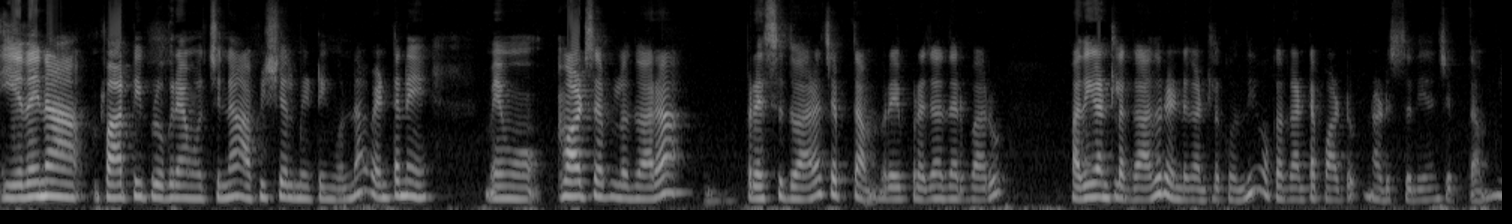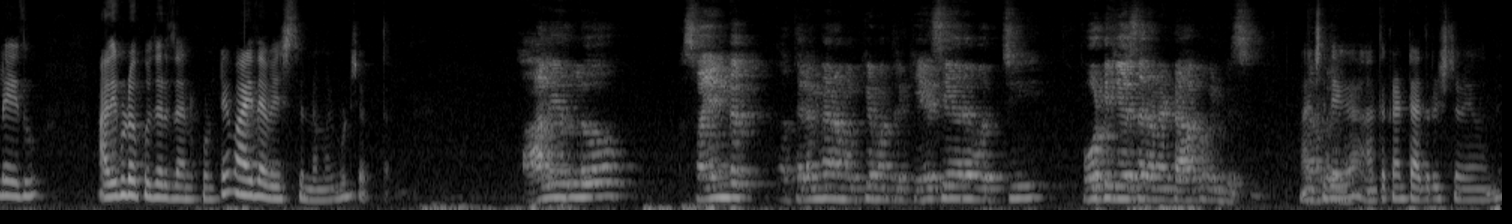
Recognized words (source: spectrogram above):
ఏదైనా పార్టీ ప్రోగ్రాం వచ్చినా అఫీషియల్ మీటింగ్ ఉన్నా వెంటనే మేము వాట్సాప్ల ద్వారా ప్రెస్ ద్వారా చెప్తాం. రేపు ప్రజా దర్బారు పది గంటలకు కాదు రెండు గంటలకు ఉంది. ఒక గంట పాటు నడుస్తుంది అని చెప్తాం. లేదు అది కూడా కుదరదు అనుకుంటే వాయిదా వేస్తున్నామని కూడా చెప్తాం. ఆలేరులో స్వయంగా తెలంగాణ ముఖ్యమంత్రి కేసీఆర్ వచ్చి పోటీ చేశారనే టాక్ వినిపిస్తుంది. మంచిదేగా. అంతకంటే అదృష్టం ఏముంది?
